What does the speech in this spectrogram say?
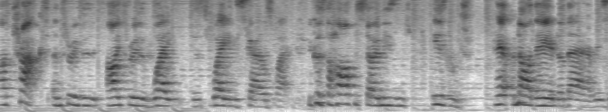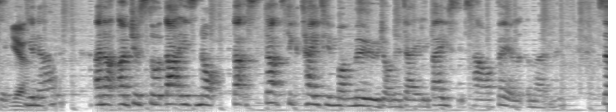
I tracked and threw the I threw the weight this weighing scales weight because the half a stone isn't isn't neither here nor there, is it? Yeah. You know and I, I, just thought that is not that's that's dictating my mood on a daily basis how I feel at the moment. So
